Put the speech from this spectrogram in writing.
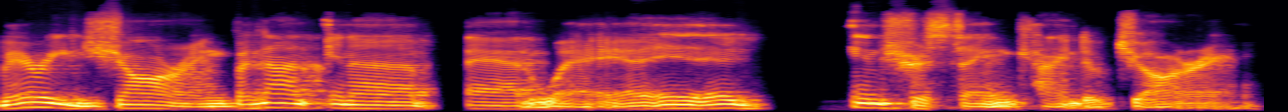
very jarring but not in a bad way a, a interesting kind of jarring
